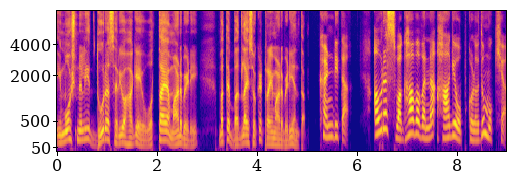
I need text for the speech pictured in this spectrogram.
ಇಮೋಷನಲಿ ದೂರ ಸರಿಯೋ ಹಾಗೆ ಒತ್ತಾಯ ಮಾಡಬೇಡಿ ಮತ್ತೆ ಬದಲಾಯಿಸೋಕೆ ಟ್ರೈ ಮಾಡಬೇಡಿ ಅಂತ. ಖಂಡಿತ. ಅವರ ಸ್ವಭಾವವನ್ನ ಹಾಗೆ ಒಪ್ಕೊಳ್ಳೋದು ಮುಖ್ಯ.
